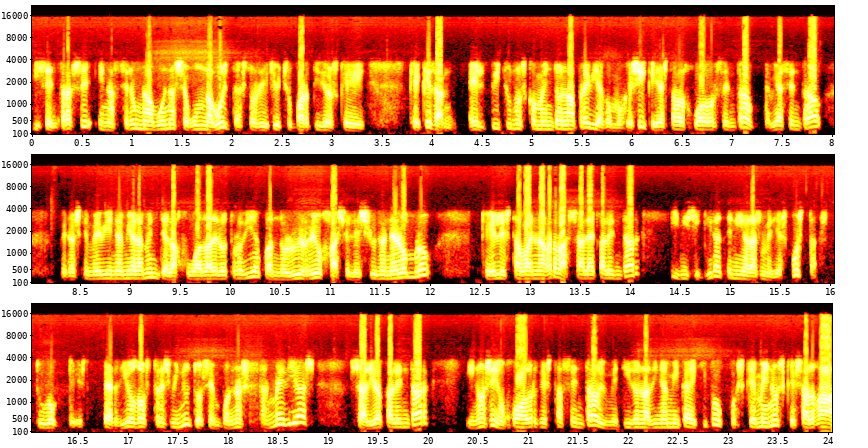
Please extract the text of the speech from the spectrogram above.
y centrarse en hacer una buena segunda vuelta estos 18 partidos que, que quedan. El Pitu nos comentó en la previa como que sí, que ya estaba el jugador centrado, que había centrado, pero es que me viene a mí a la mente la jugada del otro día cuando Luis Rioja se lesiona en el hombro que él estaba en la grada, sale a calentar y ni siquiera tenía las medias puestas. Tuvo, perdió dos, tres minutos en ponerse las medias, salió a calentar y no sé, un jugador que está centrado y metido en la dinámica de equipo, pues qué menos que salga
